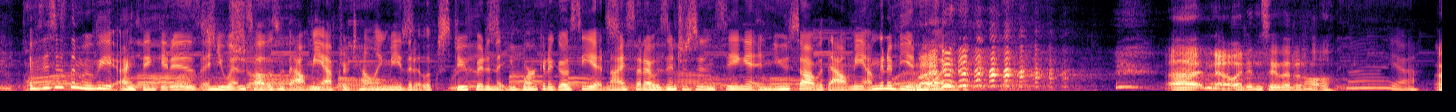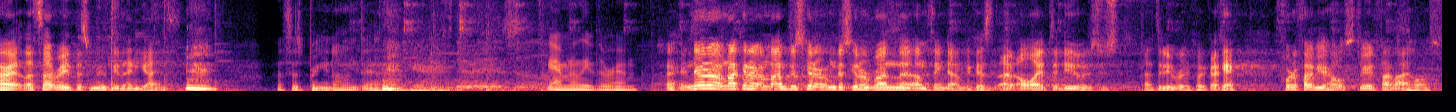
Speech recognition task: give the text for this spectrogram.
if this is the movie I think it is, and you went and saw this without me after telling me that it looked stupid and that you weren't going to go see it, and I said I was interested in seeing it, and you saw it without me, I'm going to be annoyed. Uh, no, I didn't say that at all. Uh, yeah. All right, let's not rate this movie then, guys. let's just bring it on down here. Okay, I'm to leave the room. Okay. No, no, I'm not gonna. I'm, I'm just gonna. I'm just gonna run the um thing down because I, all I have to do is just. I have to do it really quick. Okay, four to five ear holes, three to five eye holes,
